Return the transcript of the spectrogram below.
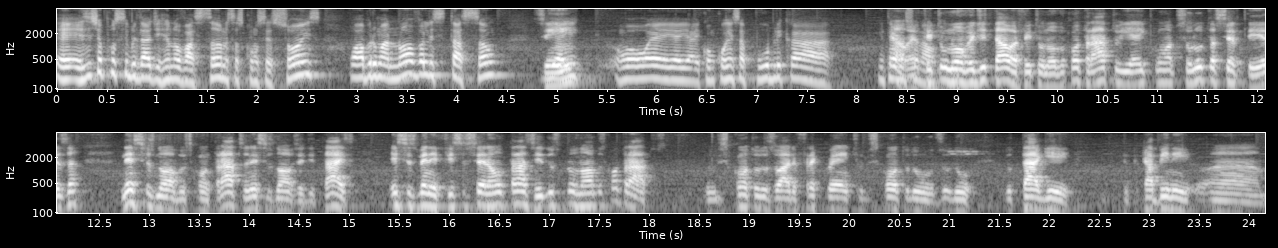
é, existe a possibilidade de renovação nessas concessões ou abre uma nova licitação Sim. e aí ou é, é, é concorrência pública internacional? Não, é feito um novo edital, é feito um novo contrato e aí com absoluta certeza nesses novos contratos, nesses novos editais, esses benefícios serão trazidos para os novos contratos. O desconto do usuário frequente, o desconto do, do, do tag cabine, uh,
